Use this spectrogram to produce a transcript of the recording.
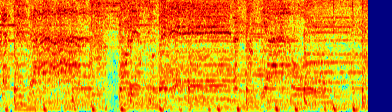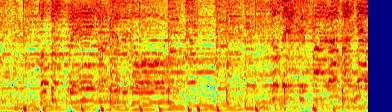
catedral. Por eso ven a Santiago, todos ven alrededor. No dejes para mañana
